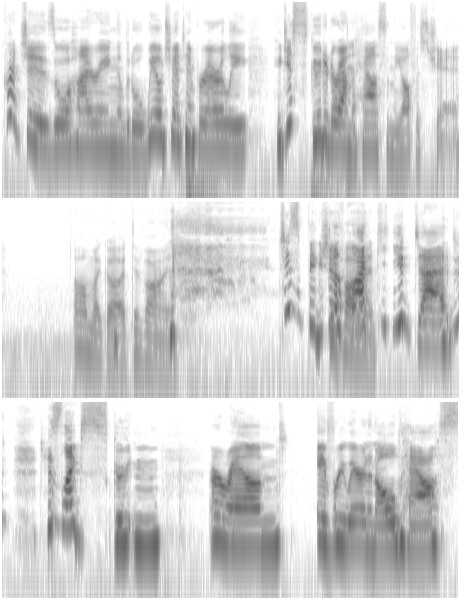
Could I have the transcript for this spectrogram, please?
crutches or hiring a little wheelchair temporarily. He just scooted around the house in the office chair. Oh my god, divine. Just picture Divine. like your dad just like scooting around everywhere in an old house.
